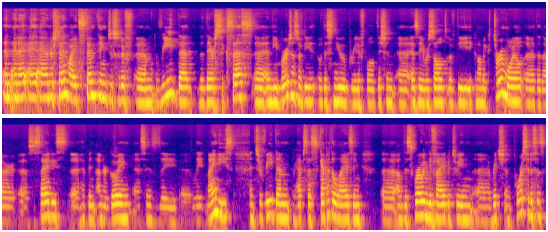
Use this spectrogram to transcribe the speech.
and and I, I, understand why it's tempting to sort of um, read that, their success uh, and the emergence of the of this new breed of politician uh, as a result of the economic turmoil uh, that our uh, societies uh, have been undergoing uh, since the late 90s, and to read them perhaps as capitalizing on this growing divide between rich and poor citizens.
